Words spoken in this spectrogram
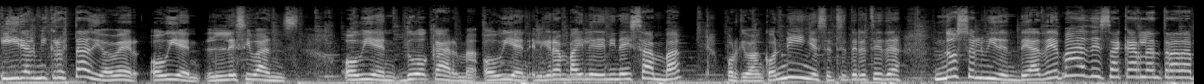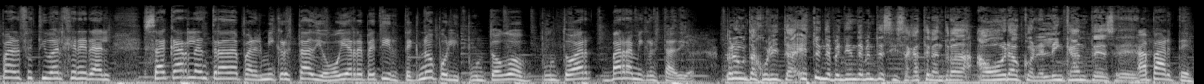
ir al microestadio a ver o bien Les Vans, o bien Dúo Karma, o bien el gran baile de Nina y Samba, porque van con niñas, etcétera, etcétera, no se olviden de además de sacar la entrada para el festival general, sacar la entrada para el microestadio. Voy a repetir, tecnopolis.gov.ar barra microestadio. Pregunta, Julita, ¿esto independientemente si sacaste la entrada ahora o con el link antes? eh? Aparte,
